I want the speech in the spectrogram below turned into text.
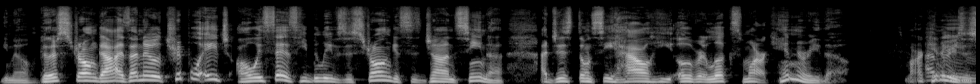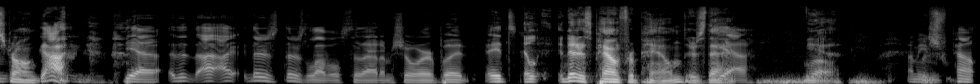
you know, there's strong guys. I know Triple H always says he believes the strongest is John Cena. I just don't see how he overlooks Mark Henry though. Mark I Henry's a strong guy. Yeah, I, I, there's there's levels to that, I'm sure, but it's And then there's pound for pound. There's that. yeah, Yeah. well, I mean, Which- pound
